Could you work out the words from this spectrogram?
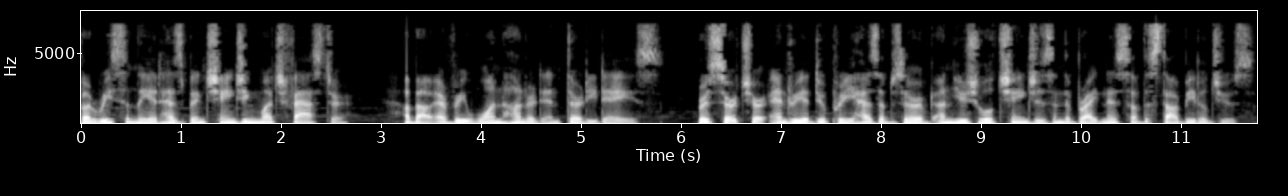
but recently it has been changing much faster, about every 130 days. Researcher Andrea Dupree has observed unusual changes in the brightness of the star Betelgeuse,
